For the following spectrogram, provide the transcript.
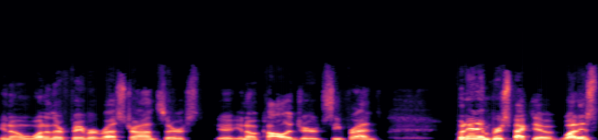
you know, one of their favorite restaurants or, you know, college or see friends. Put it in perspective. What is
